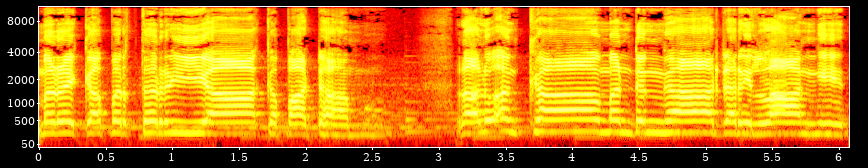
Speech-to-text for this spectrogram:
mereka berteriak kepadamu. Lalu engkau mendengar dari langit.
